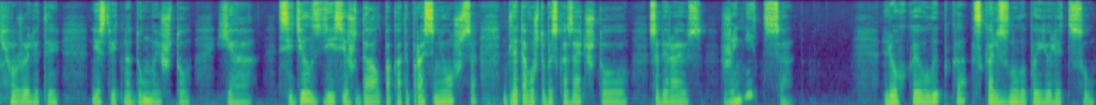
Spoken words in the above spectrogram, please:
«Неужели ты действительно думаешь, что я сидел здесь и ждал, пока ты проснешься, для того, чтобы сказать, что собираюсь жениться?» Легкая улыбка скользнула по ее лицу.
